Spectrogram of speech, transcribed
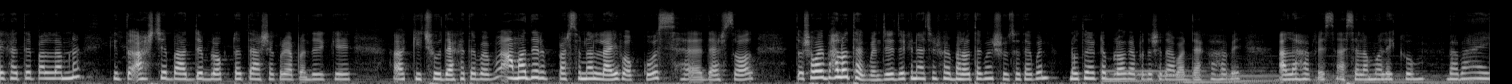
দেখাতে পারলাম না, কিন্তু আসছে বার্থডে ব্লগটাতে আশা করি আপনাদেরকে কিছু দেখাতে পারব। আমাদের personal life of course that's all তো সবাই ভালো থাকবেন, যে যেখানে আছেন সবাই ভালো থাকবেন, সুস্থ থাকবেন। নতুন একটা ব্লগ আপনাদের সাথে আবার দেখা হবে। আল্লাহ হাফেজ। আসসালামু আলাইকুম। বাবাই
